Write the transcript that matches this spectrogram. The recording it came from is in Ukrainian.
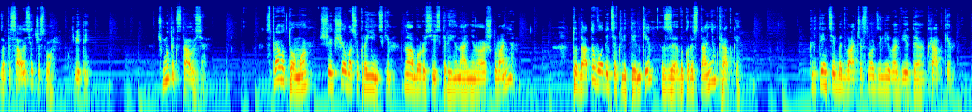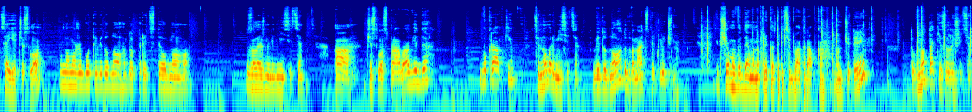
записалося число квітень. Чому так сталося? Справа в тому, що якщо у вас українські ну або російські регіональні налаштування, то дата вводиться в клітинки з використанням крапки. В клітинці B2 число зліва від е, крапки це є число, воно може бути від 1 до 31, залежно від місяця. А число справа від двокрапки це номер місяця від 1 до 12 включно. Якщо ми введемо, наприклад, 32.04, то воно так і залишиться.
